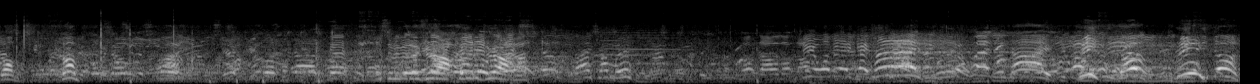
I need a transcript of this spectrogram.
Tom. Tom. Just a bit of a drop, bit of a drop. Time! Peace is on! Peace is on!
